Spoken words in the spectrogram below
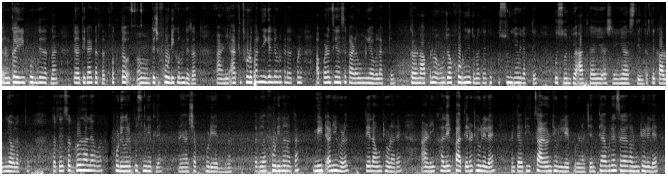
कारण कैरी फोडून देतात ना तेव्हा ते काय करतात फक्त त्याची फोडी करून देतात. आणि आता थोडंफार निघेल तेवढं काढतात पण आपणच हे असं काढवून घ्यावं लागतं. कारण आपण जेव्हा फोडून घेतो ना तेव्हा ते पुसून घ्यावी लागते. पुसून किंवा आत काही असे हे असतील तर ते काढून घ्यावं लागतं. तर ते सगळं झाल्यावर फोडी वगैरे पुसून घेतल्या. आणि अशा फोडी आहेत बघा. तर या फोडीनं आता मीठ आणि हळद ते लावून ठेवणार आहे. आणि खाली एक पातेलं ठेवलेलं आहे. आणि त्यावर ही चाळण ठेवलेली आहे पुरणाची. आणि त्यावर ह्या सगळ्या घालून ठेवलेल्या आहेत.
